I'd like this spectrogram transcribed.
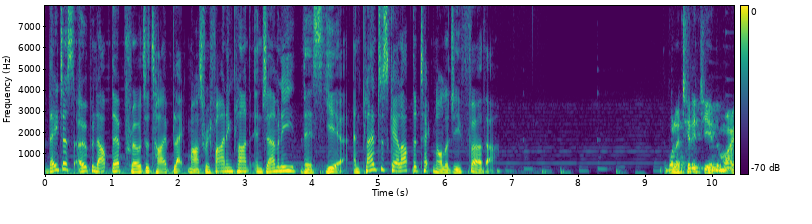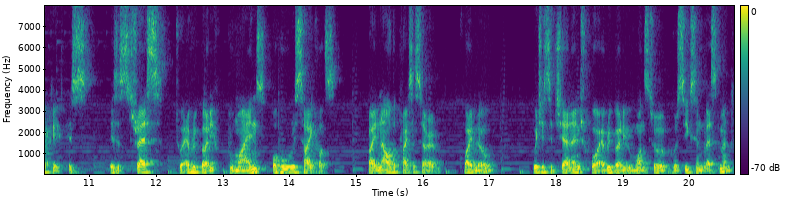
They just opened up their prototype black mass refining plant in Germany this year and plan to scale up the technology further. The volatility in the market is, is a stress to everybody who mines or who recycles. Right now, the prices are quite low, which is a challenge for everybody who wants to who seeks investment.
